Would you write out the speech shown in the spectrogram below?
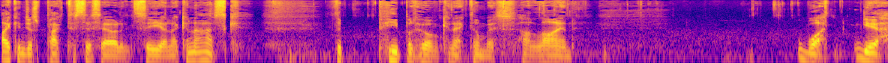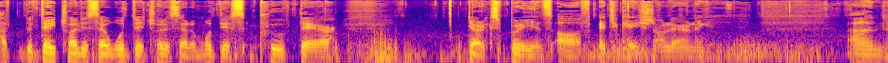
I can just practice this out and see, and I can ask the people who I'm connecting with online what, yeah, have, if they try this out, would they try this out, and would this improve their their experience of educational learning? And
